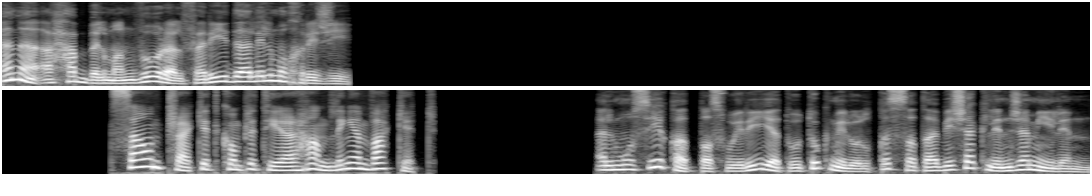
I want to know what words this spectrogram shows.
أنا أحب المنظور الفريد للمخرج. Soundtracket kompletterar handlingen vackert. الموسيقى التصويرية تكمل القصة بشكل جميل.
